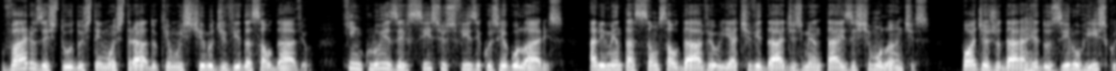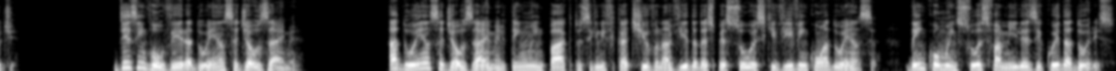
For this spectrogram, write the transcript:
Vários estudos têm mostrado que um estilo de vida saudável, que inclui exercícios físicos regulares, alimentação saudável e atividades mentais estimulantes, pode ajudar a reduzir o risco de desenvolver a doença de Alzheimer. A doença de Alzheimer tem um impacto significativo na vida das pessoas que vivem com a doença, bem como em suas famílias e cuidadores.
